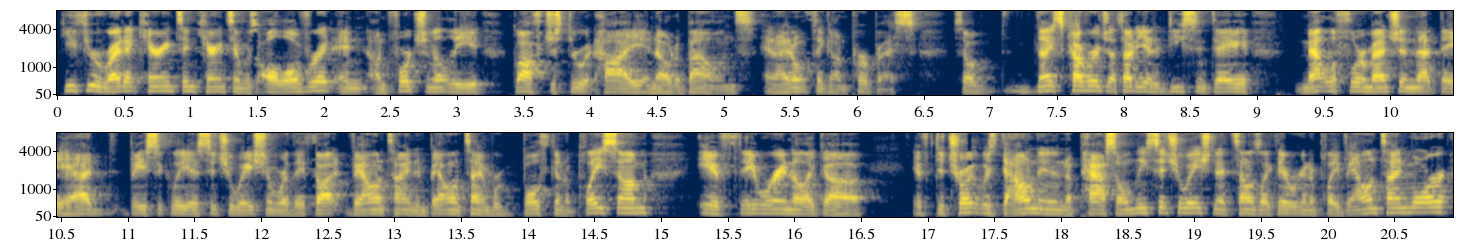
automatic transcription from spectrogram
He threw right at Carrington. Carrington was all over it. And unfortunately, Goff just threw it high and out of bounds. And I don't think on purpose. So nice coverage. I thought he had a decent day. Matt LaFleur mentioned that they had basically a situation where they thought Valentine and Ballentine were both going to play some. If they were in a, like a if Detroit was down and in a pass only situation, it sounds like they were going to play Valentine more.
